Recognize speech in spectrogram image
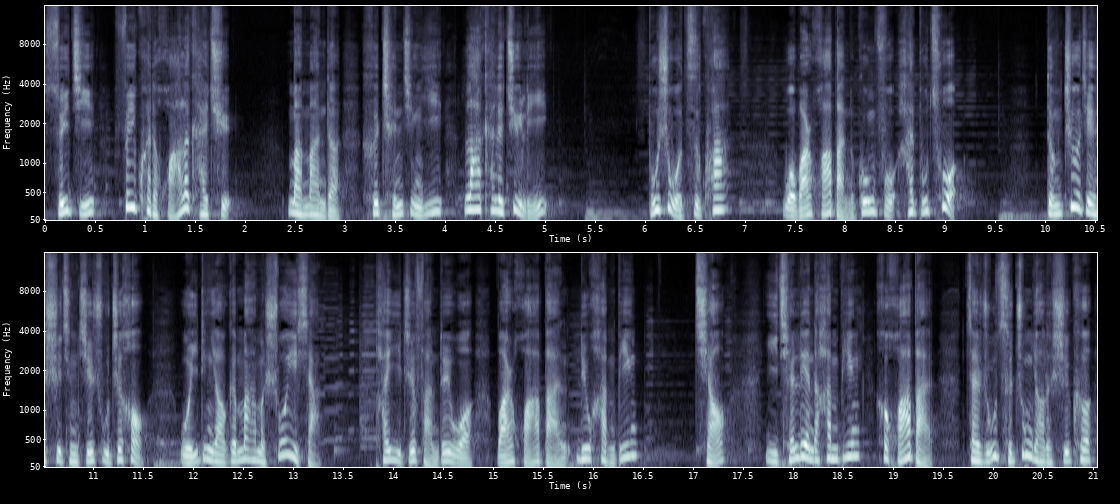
随即飞快的滑了开去，慢慢的和陈静一拉开了距离。不是我自夸，我玩滑板的功夫还不错。等这件事情结束之后，我一定要跟妈妈说一下。她一直反对我玩滑板溜旱冰，瞧，以前练的旱冰和滑板，在如此重要的时刻，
